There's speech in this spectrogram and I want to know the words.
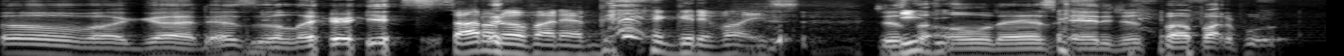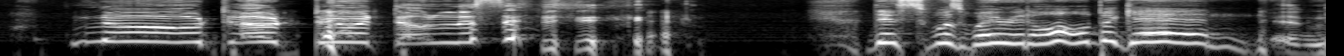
Oh my god, that's hilarious. So I don't know if I'd have good, good advice. Just you the old ass Eddy just pop out the pool. No, don't do it. Don't listen. This was where it all began.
